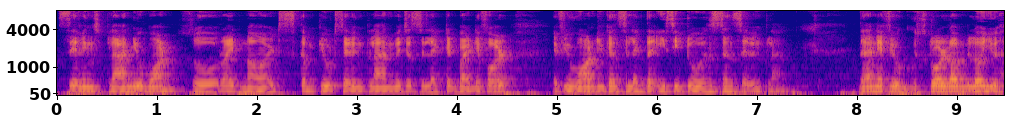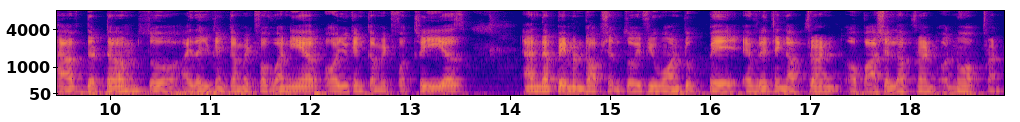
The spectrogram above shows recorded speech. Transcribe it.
savings plan you want. So right now it's compute saving plan which is selected by default. If you want you can select the ec2 instance saving plan. Then if you scroll down below you have the term. So either you can commit for one year or you can commit for three years and the payment option. So if you want to pay everything upfront or partial upfront or no upfront.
